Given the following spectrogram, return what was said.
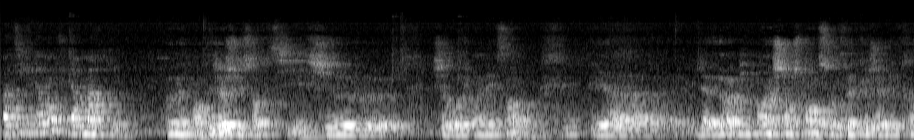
particulièrement tu l'as remarqué Honnêtement, déjà, je suis sorti, j'ai rejoint l'exemple et euh, il a eu rapidement un changement sur le fait que j'avais très,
